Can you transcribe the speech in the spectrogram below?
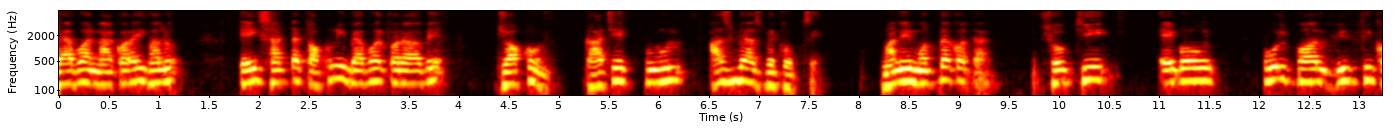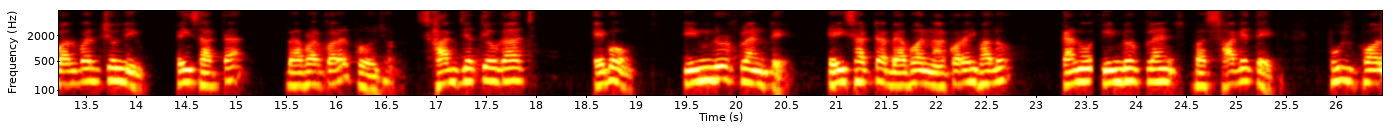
ব্যবহার না করাই ভালো। এই সারটা তখনই ব্যবহার করা হবে যখন গাছে ফুল আসবে আসবে করছে। মানে মোদ্দা কথা, সবজি এবং ফুল, ফল বৃদ্ধি করবার জন্যই এই সারটা ব্যবহার করার প্রয়োজন। শাক জাতীয় গাছ এবং ইনডোর প্ল্যান্টে এই সারটা ব্যবহার না করাই ভালো। কেন ইনডোর প্ল্যান্ট বা শাগেতে ফুল, ফল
